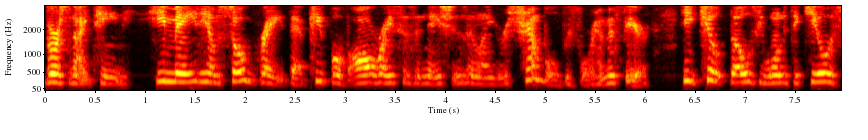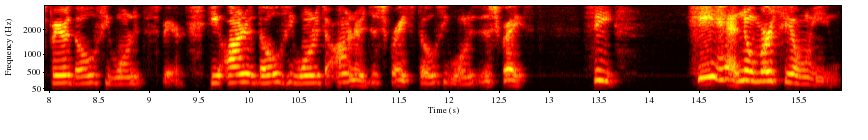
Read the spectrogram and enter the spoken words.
Verse 19 he made him so great that people of all races and nations and languages trembled before him in fear. He killed those he wanted to kill and spared those he wanted to spare. He honored those he wanted to honor disgraced those he wanted to disgrace. See he had no mercy on anyone.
